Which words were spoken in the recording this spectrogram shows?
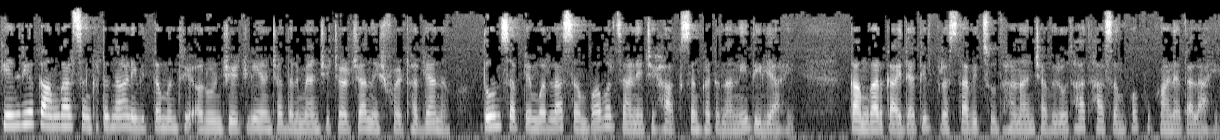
केंद्रीय कामगार संघटना आणि वित्तमंत्री अरुण जेटली यांच्या दरम्यानची चर्चा निष्फळ ठरल्यानं दोन सप्टेंबरला संपावर जाण्याची हाक संघटनांनी दिली आहे. कामगार कायद्यातील प्रस्तावित सुधारणांच्या विरोधात हा संप पुकारण्यात आला आहे.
